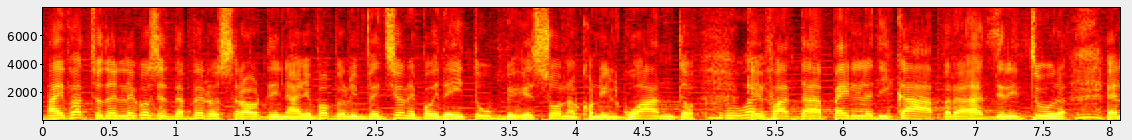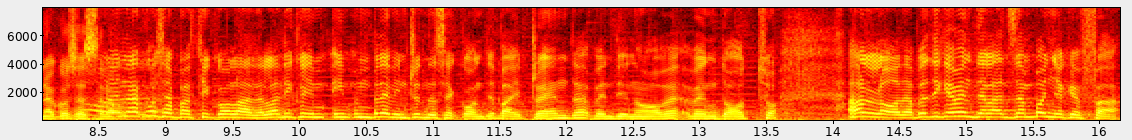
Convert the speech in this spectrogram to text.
hai fatto delle cose davvero straordinarie. Proprio l'invenzione poi dei tubi che suona con il guanto che fa da pelle di capra addirittura. È una cosa No, è straordinaria. una cosa particolare, la dico in, in breve in 30 secondi, vai 30, 29, 28. Allora, praticamente la zampogna che fa?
